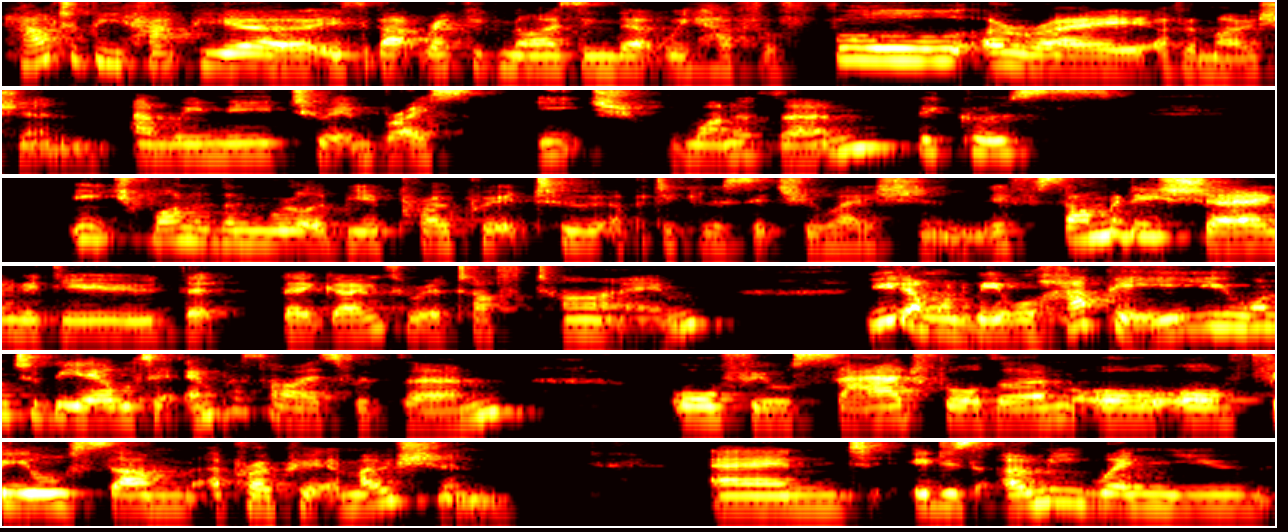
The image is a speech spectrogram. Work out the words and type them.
How to be happier is about recognizing that we have a full array of emotion and we need to embrace each one of them because each one of them will be appropriate to a particular situation. If somebody's sharing with you that they're going through a tough time, you don't want to be all happy. You want to be able to empathize with them or feel sad for them or, or feel some appropriate emotion. And it is only when you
